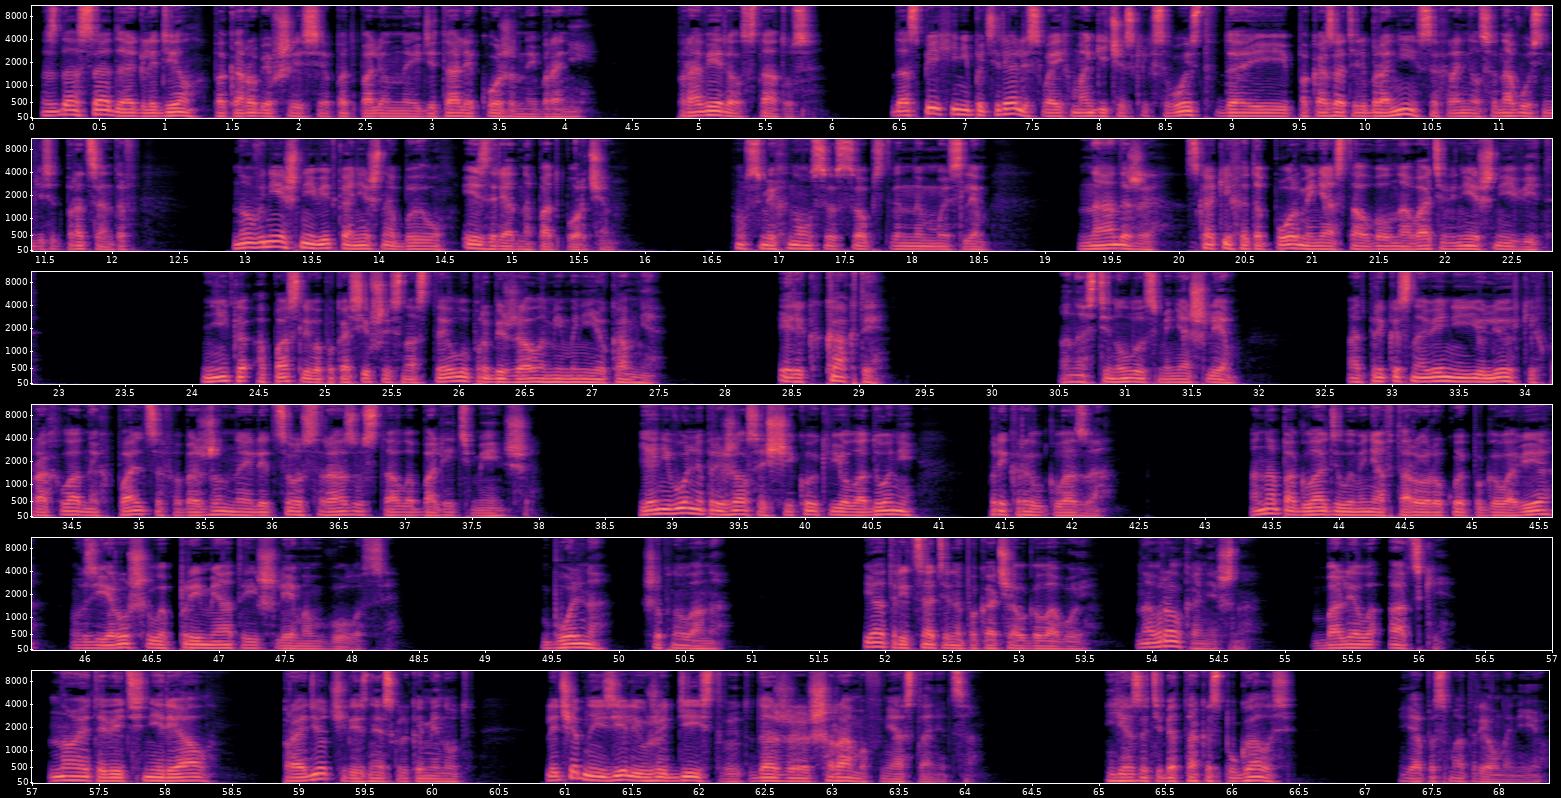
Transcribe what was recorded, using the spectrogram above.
С досадой оглядел покоробившиеся подпаленные детали кожаной брони. Проверил статус. Доспехи не потеряли своих магических свойств, да и показатель брони сохранился на 80%, но внешний вид, конечно, был изрядно подпорчен. Усмехнулся собственным мыслям. Надо же, с каких это пор меня стал волновать внешний вид. Ника, опасливо покосившись на Стеллу, пробежала мимо нее ко мне. «Эрик, как ты?» Она стянула с меня шлем. От прикосновения ее легких, прохладных пальцев обожженное лицо сразу стало болеть меньше. Я невольно прижался щекой к ее ладони, прикрыл глаза. Она погладила меня второй рукой по голове, взъерошила примятые шлемом волосы. «Больно?» – шепнула она. Я отрицательно покачал головой. Наврал, конечно. Болело адски. Но это ведь не реал. Пройдет через несколько минут. Лечебные зелья уже действуют, даже шрамов не останется. Я за тебя так испугалась. Я посмотрел на нее.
